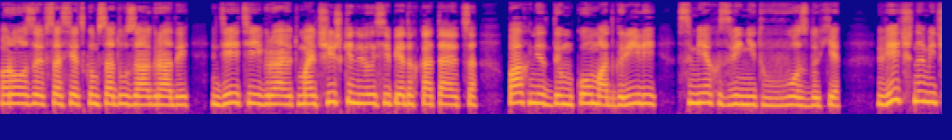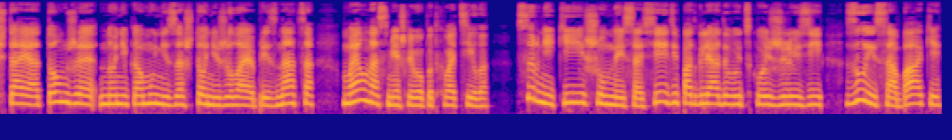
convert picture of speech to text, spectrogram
розы в соседском саду за оградой, дети играют, мальчишки на велосипедах катаются, пахнет дымком от грилей, смех звенит в воздухе. Вечно мечтая о том же, но никому ни за что не желая признаться, Мел насмешливо подхватила. Сорняки, шумные соседи подглядывают сквозь жалюзи, злые собаки.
